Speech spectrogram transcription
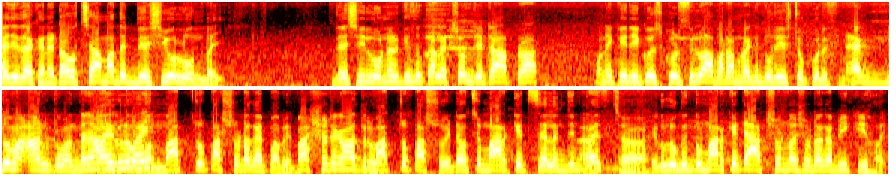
এই যে দেখেন এটা হচ্ছে আমাদের দেশীয় লোন ভাই। দেশি লোনের কিছু কালেকশন যেটা আপনারা অনেকে রিকোয়েস্ট করছিল আবার আমরা কিন্তু রিস্টক করেছি। একদম আনকমন তাই না এগুলো ভাই? মাত্র পাঁচশো টাকায় পাবেন। পাঁচশো টাকা মাত্র? মাত্র পাঁচশো। এটা হচ্ছে মার্কেট চ্যালেঞ্জিং প্রাইস আচ্ছা। এগুলো কিন্তু মার্কেটে আটশো নয়শো টাকা বিক্রি হয়।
